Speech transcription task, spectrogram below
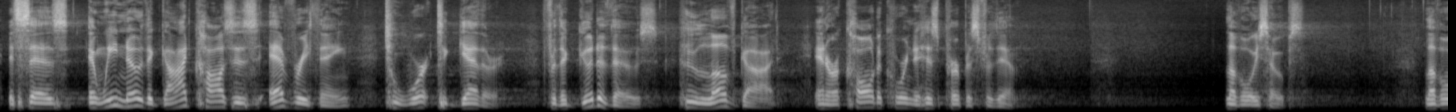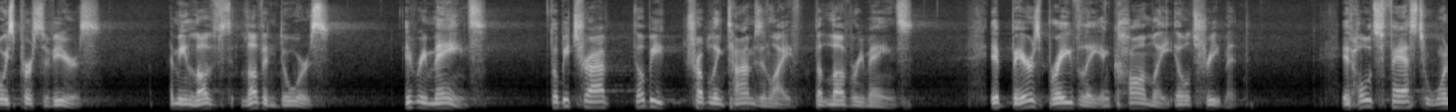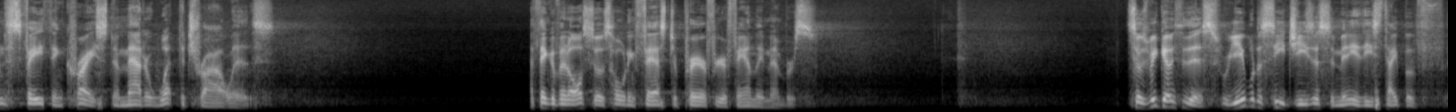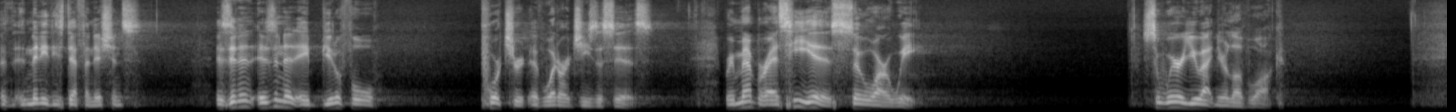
It says, And we know that God causes everything to work together for the good of those who love God and are called according to his purpose for them. Love always hopes. Love always perseveres. I mean, love, love endures. It remains. There'll be, tra- there'll be troubling times in life, but love remains. It bears bravely and calmly ill treatment. It holds fast to one's faith in Christ no matter what the trial is. I think of it also as holding fast to prayer for your family members. So as we go through this, were you able to see Jesus in many of these type of in many of these definitions? Isn't it, isn't it a beautiful portrait of what our Jesus is? Remember, as he is, so are we. So where are you at in your love walk?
